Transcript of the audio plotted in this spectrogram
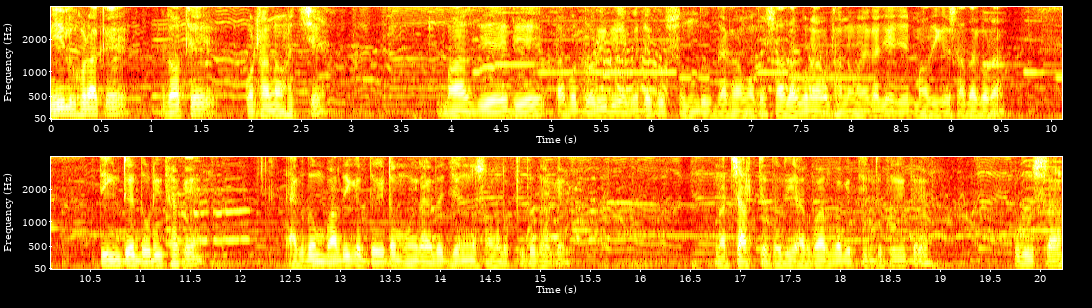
নীল ঘোড়াকে রথে ওঠানো হচ্ছে। বাঁশ দিয়ে দিয়ে তারপর দড়ি দিয়ে বেঁধে খুব সুন্দর দেখার মতো সাদা ঘোড়া ওঠানো হয়ে গেছে। এই যে বাঁদিকে সাদা ঘোড়া। তিনটে দড়ি থাকে। একদম বাঁদিকের দড়িটা মহিলাদের জন্য সংরক্ষিত থাকে। না, চারটে দড়ি আর বাদ বাকি তিনটে দড়িতে পুরুষরা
